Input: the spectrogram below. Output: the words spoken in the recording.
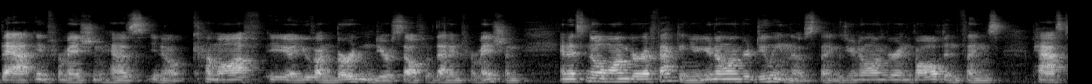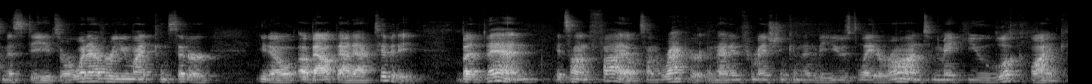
that information has, you know, come off, you know, you've unburdened yourself of that information and it's no longer affecting you. You're no longer doing those things. You're no longer involved in things, past misdeeds or whatever you might consider, you know, about that activity. But then it's on file, it's on record, and that information can then be used later on to make you look like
